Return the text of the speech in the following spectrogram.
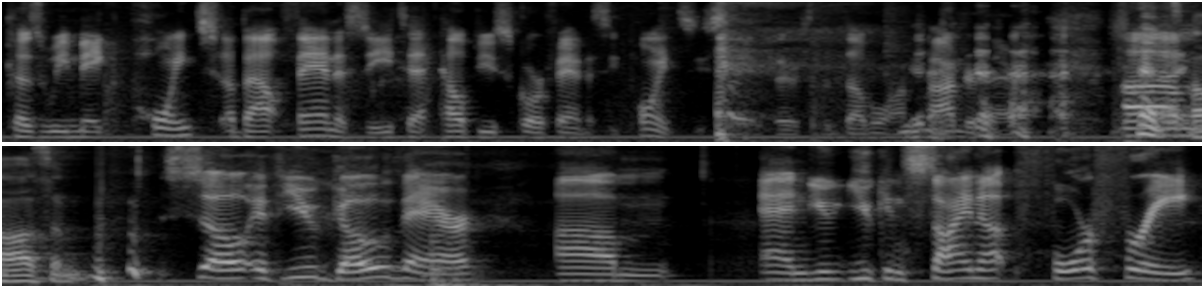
because we make points about fantasy to help you score fantasy points. You say there's the double entendre there. That's Um, awesome. so if you go there um, and you you can sign up for free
